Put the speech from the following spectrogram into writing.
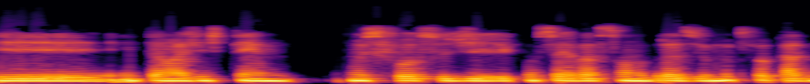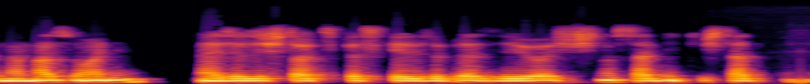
E então a gente tem um esforço de conservação no Brasil muito focado na Amazônia, mas os estoques pesqueiros do Brasil a gente não sabe em que estado tem.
